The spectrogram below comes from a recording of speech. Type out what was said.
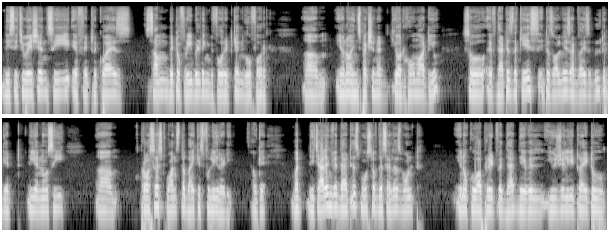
the situation see if it requires some bit of rebuilding before it can go for um, you know inspection at your home RTO. So if that is the case, it is always advisable to get the NOC um, processed once the bike is fully ready. Okay, but the challenge with that is most of the sellers won't you know cooperate with that they will usually try to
